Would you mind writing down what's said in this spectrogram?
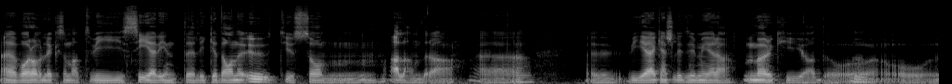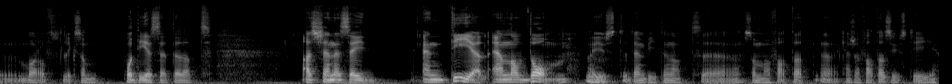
Eh, varav liksom att vi ser inte likadana ut just som alla andra. Eh, mm. Vi är kanske lite mera mörkhyad och, mm. och bara liksom på det sättet att, att känna sig en del, en av dem, mm. just den biten att, uh, som har fattat, uh, kanske fattas just i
